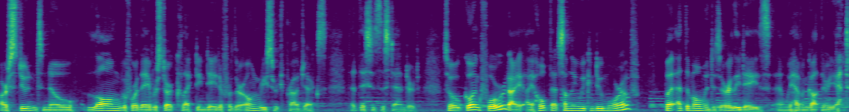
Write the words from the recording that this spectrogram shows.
our students know long before they ever start collecting data for their own research projects that this is the standard. So going forward, I, I hope that's something we can do more of. But at the moment, it's early days and we haven't got there yet.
